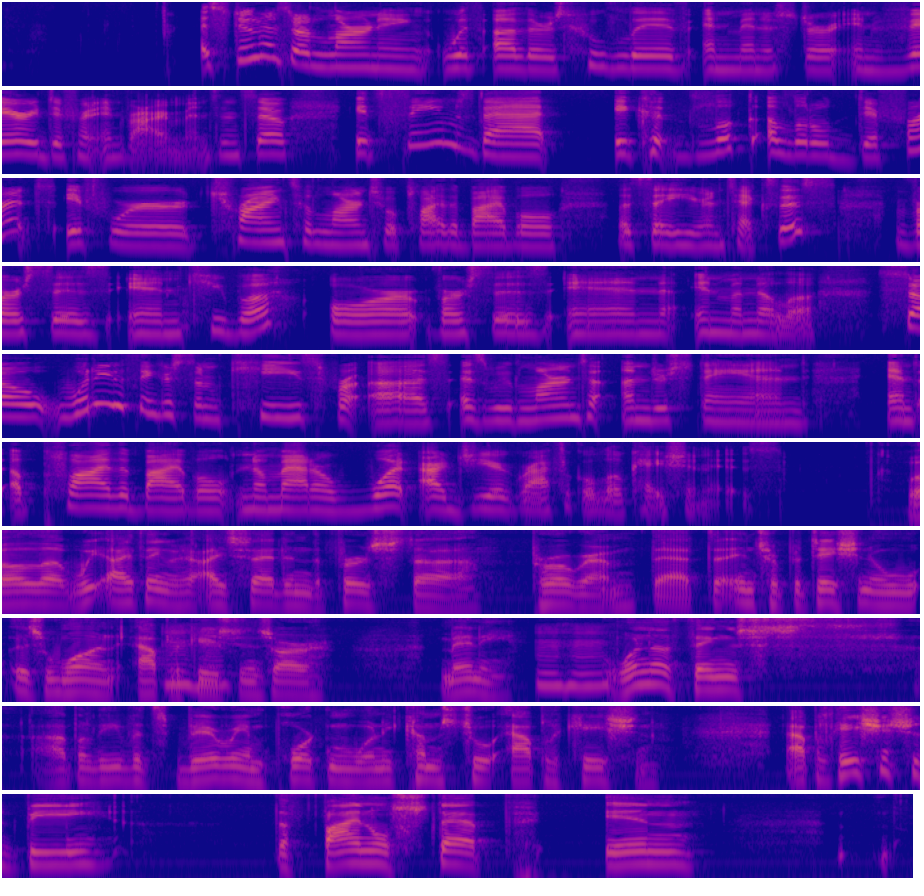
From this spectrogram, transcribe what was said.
students are learning with others who live and minister in very different environments. And so it seems that it could look a little different if we're trying to learn to apply the Bible, let's say here in Texas versus in Cuba or versus in in Manila. So, what do you think are some keys for us as we learn to understand and apply the Bible no matter what our geographical location is? Well, uh, we I think I said in the first uh, program that uh, interpretation is one, applications mm-hmm. are many. Mm-hmm. One of the things I believe it's very important when it comes to application. Application should be the final step in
